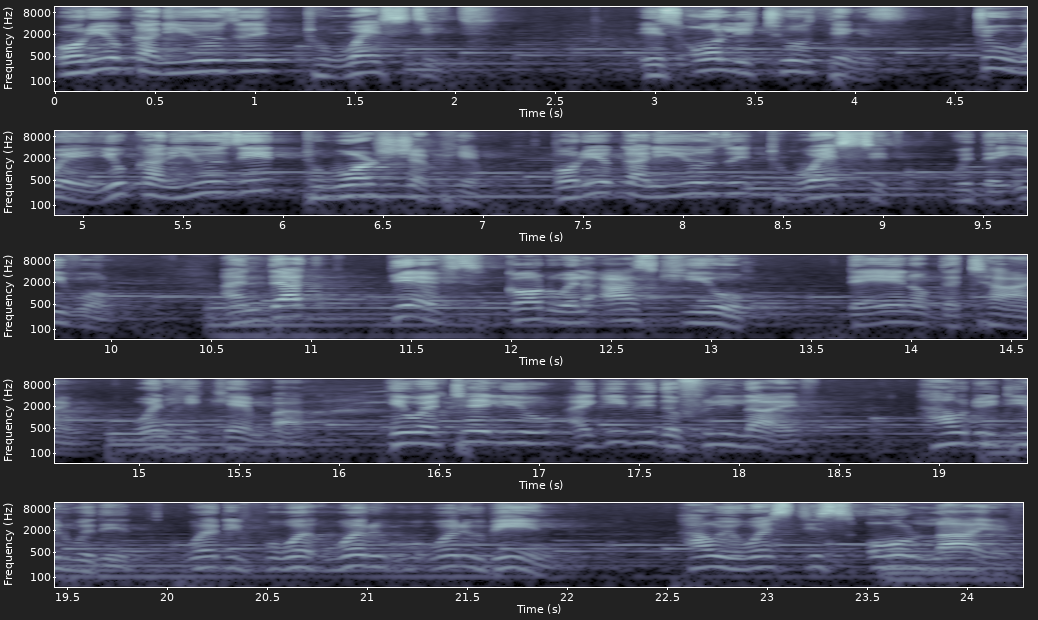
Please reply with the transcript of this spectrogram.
or you can use it to waste it. It's only two things, two way. You can use it to worship Him, or you can use it to waste it with the evil. And that gift, God will ask you the end of the time when He came back. He will tell you, I give you the free life. How do you deal with it? Where do you, where, where, where you been? How you waste this whole life?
